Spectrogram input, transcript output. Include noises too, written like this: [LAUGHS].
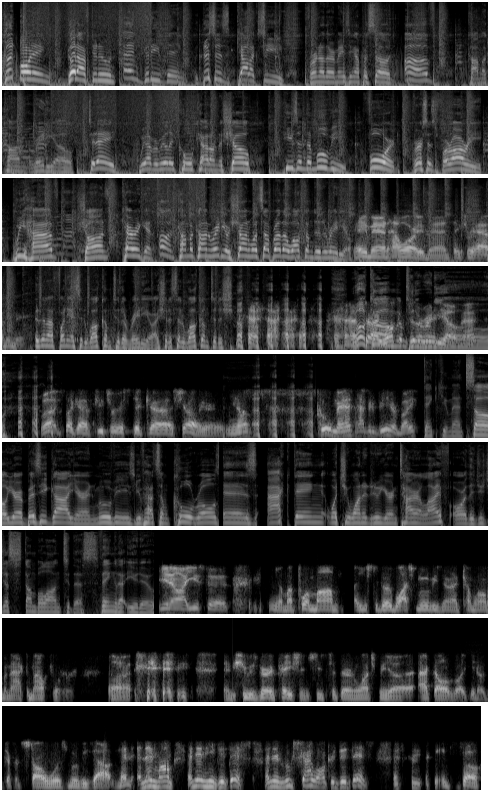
Good morning, good afternoon, and good evening. This is Galaxy for another amazing episode of Comic Con Radio. Today, we have a really cool cat on the show. He's in the movie Ford versus Ferrari. We have Sean Carrigan on Comic Con Radio. Sean, what's up, brother? Welcome to the radio. Hey, man. How are you, man? Thanks for having me. Isn't that funny? I said, Welcome to the radio. I should have said, Welcome to the show. [LAUGHS] welcome, right. welcome to, to, the, radio, radio man. [LAUGHS] well, it's like a futuristic uh, show here, you know? [LAUGHS] cool, man. Happy to be here, buddy. Thank you, man. So, you're a busy guy. You're in movies. You've had some cool roles. Is acting what you wanted to do your entire life, or did you just stumble onto this thing that you do? You know, I used to, [LAUGHS] you know, my poor mom, I used to go watch movies and I'd come home and act them out for her. Uh, [LAUGHS] and she was very patient. She'd sit there and watch me uh, act all like you know different Star Wars movies out, and then and then mom, and then he did this, and then Luke Skywalker did this, [LAUGHS] and so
